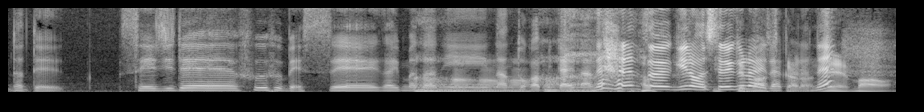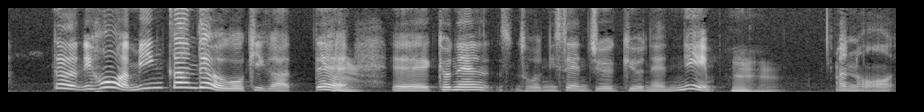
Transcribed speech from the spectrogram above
だって政治で夫婦別姓がいまだになんとかみたいなね そういう議論してるぐらいだからね。ただ日本は民間では動きがあって、うん。えー去年そう2019年にうんうんあの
